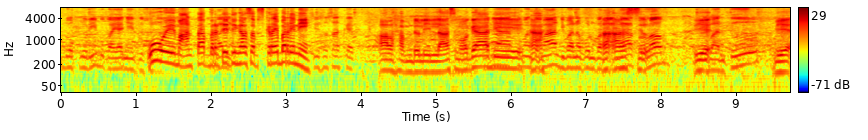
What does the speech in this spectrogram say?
20 ribu kayaknya itu. sudah. Wih, mantap. Berarti Banyak. tinggal subscriber ini. Sisa subscribe. Alhamdulillah, semoga Makanya di teman-teman di mana pun Ah, ah, berada, sil- tolong Iya. dibantu Iya,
